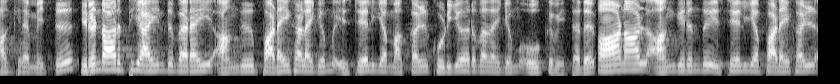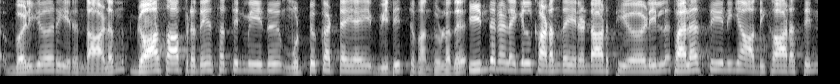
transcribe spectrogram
ஆக்கிரமித்து இரண்டாயிரத்தி ஐந்து வரை அங்கு படைகளையும் இஸ்ரேலிய மக்கள் படைகள் குடியேறுவதையும் ஊக்குவித்தது. ஆனால் அங்கிருந்து இஸ்ரேலிய படைகள் வெளியேறி இருந்தாலும் காசா பிரதேசத்தின் மீது முட்டுக்கட்டையை விதித்து வந்துள்ளது. இந்த நிலையில் கடந்த இரண்டாயிரத்தி ஏழில் பலஸ்தீனிய அதிகாரத்தின்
